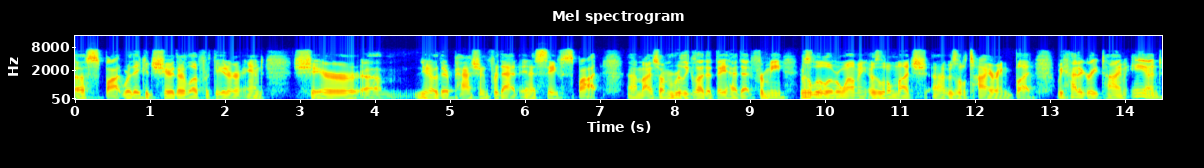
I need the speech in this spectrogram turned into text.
a, spot where they could share their love for theater and share, um, you know, their passion for that in a safe spot. Um, I, so I'm really glad that they had that. For me, it was a little overwhelming. It was a little much. Uh, it was a little tiring, but we had a great time and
